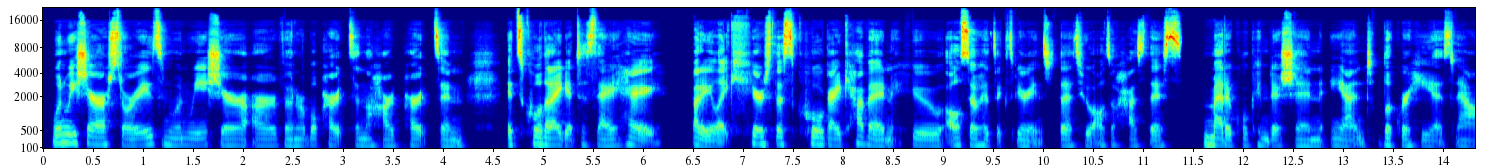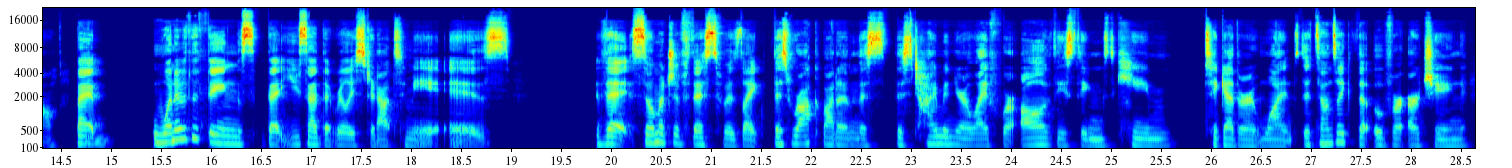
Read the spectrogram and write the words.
when we share our stories and when we share our vulnerable parts and the hard parts. And it's cool that I get to say, hey, buddy, like here's this cool guy, Kevin, who also has experienced this, who also has this medical condition, and look where he is now. But mm. one of the things that you said that really stood out to me is that so much of this was like this rock bottom this this time in your life where all of these things came together at once it sounds like the overarching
